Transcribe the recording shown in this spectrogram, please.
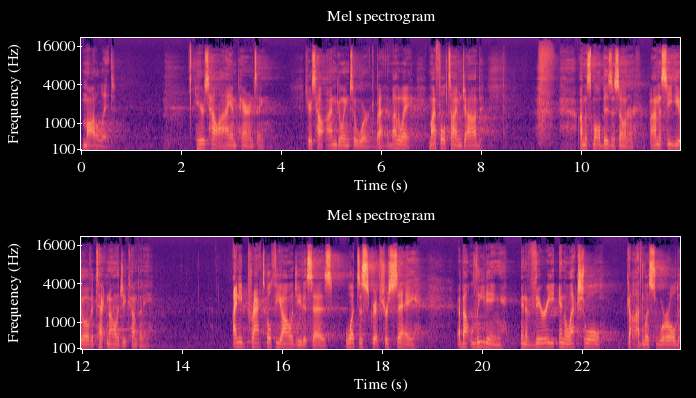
model it. Here's how I am parenting. Here's how I'm going to work. By, by the way, my full time job, I'm a small business owner, I'm a CEO of a technology company. I need practical theology that says, what does Scripture say about leading in a very intellectual, godless world.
